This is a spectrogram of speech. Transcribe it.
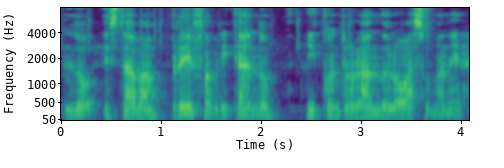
lo estaba prefabricando y controlándolo a su manera.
